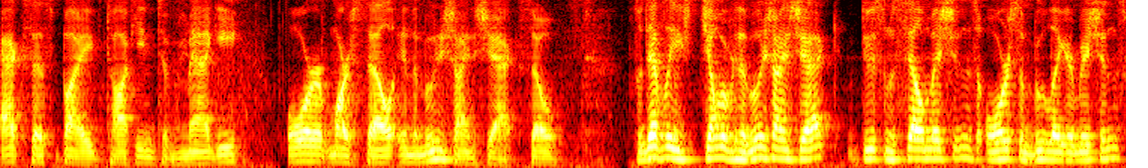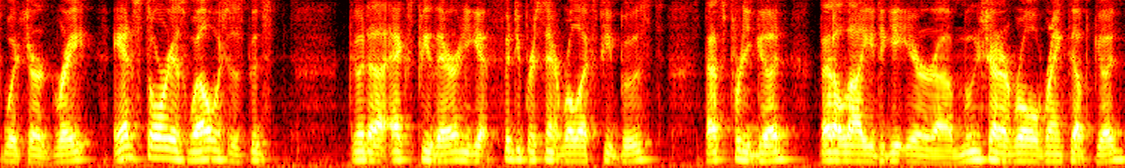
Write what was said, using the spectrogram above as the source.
access by talking to Maggie or Marcel in the Moonshine Shack. So, so definitely jump over to the Moonshine Shack, do some sell missions or some bootlegger missions, which are great, and story as well, which is good, good uh, XP there, and you get 50% role XP boost. That's pretty good. That'll allow you to get your uh, Moonshiner role ranked up good.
